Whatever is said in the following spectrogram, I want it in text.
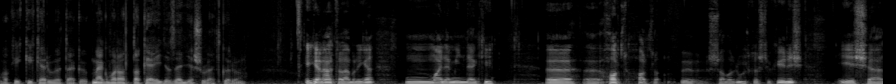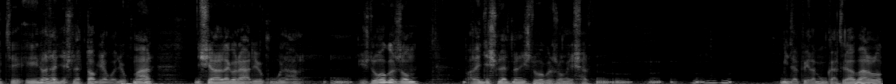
akik kikerültek, ők megmaradtak-e így az Egyesület körül? Igen, általában igen, majdnem mindenki. Hat, hat fő szabadult, köztük én is, és hát én az Egyesület tagja vagyok már, és jelenleg a rádiókúnál is dolgozom, az Egyesületben is dolgozom, és hát mindenféle munkát elvállalok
